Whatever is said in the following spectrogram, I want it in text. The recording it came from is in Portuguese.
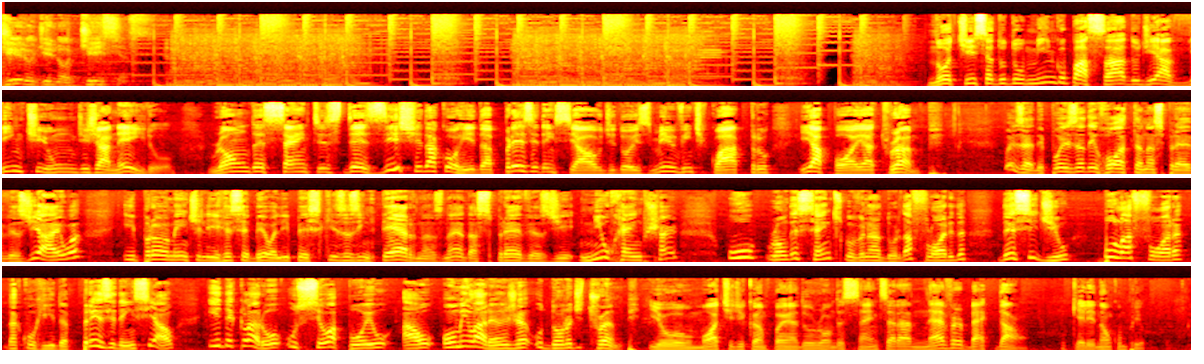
Giro de Notícias. Notícia do domingo passado, dia 21 de janeiro. Ron DeSantis desiste da corrida presidencial de 2024 e apoia Trump. Pois é, depois da derrota nas prévias de Iowa, e provavelmente ele recebeu ali pesquisas internas né, das prévias de New Hampshire, o Ron DeSantis, governador da Flórida, decidiu pular fora da corrida presidencial e declarou o seu apoio ao Homem Laranja, o Donald Trump. E o mote de campanha do Ron DeSantis era Never Back Down, o que ele não cumpriu.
